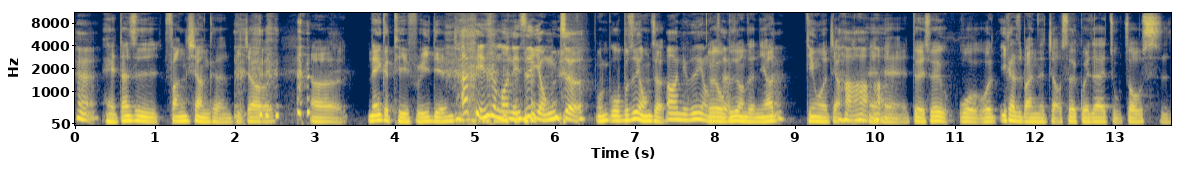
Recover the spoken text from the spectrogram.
哎，但是方向可能比较 呃 negative 一点。那、凭什么你是勇者？我我不是勇者，哦，你不是勇者，对，我不是勇者，你要听我讲。好好好嘿嘿对，所以我我一开始把你的角色归在诅咒师，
